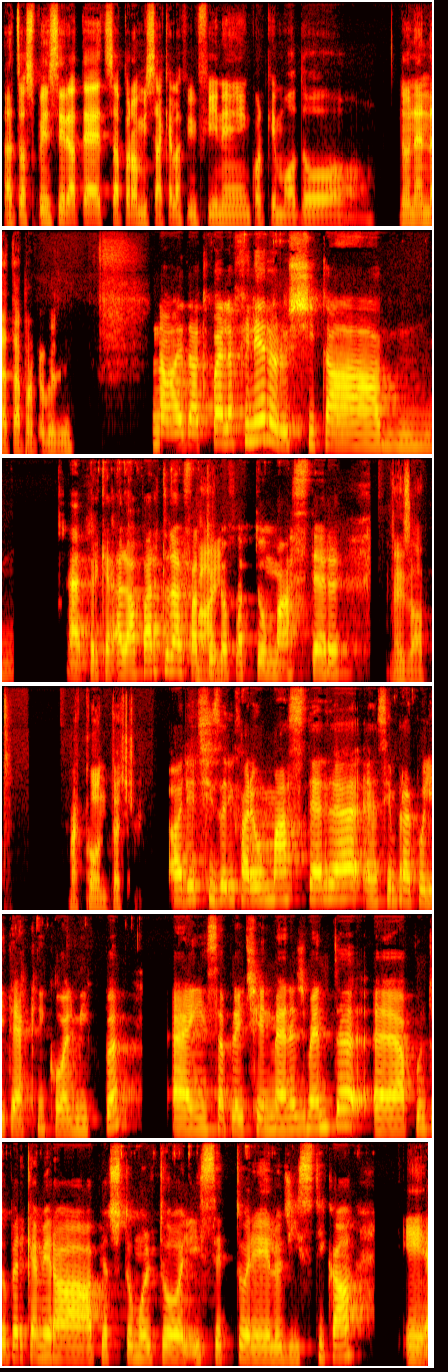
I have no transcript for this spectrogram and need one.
la tua spensieratezza, però mi sa che alla fin fine in qualche modo non è andata proprio così. No, esatto, poi alla fine ero riuscita, mm, eh, perché allora parto dal fatto Vai. che ho fatto un master. Esatto, raccontaci. Ho deciso di fare un master eh, sempre al Politecnico, al MIP, in supply chain management, eh, appunto perché mi era piaciuto molto il settore logistica e,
